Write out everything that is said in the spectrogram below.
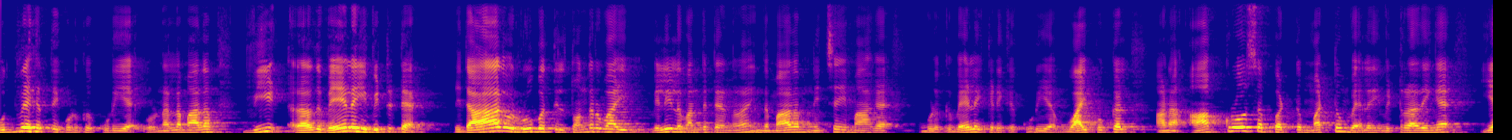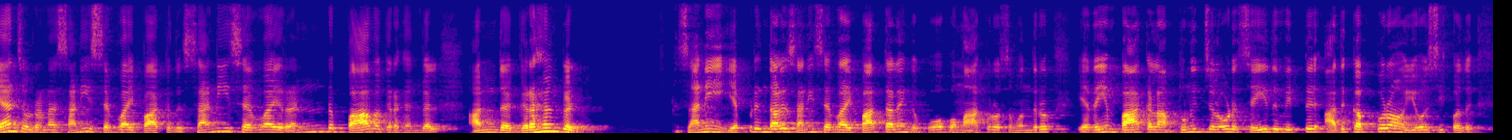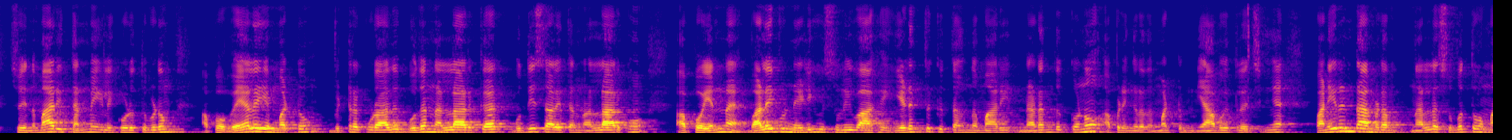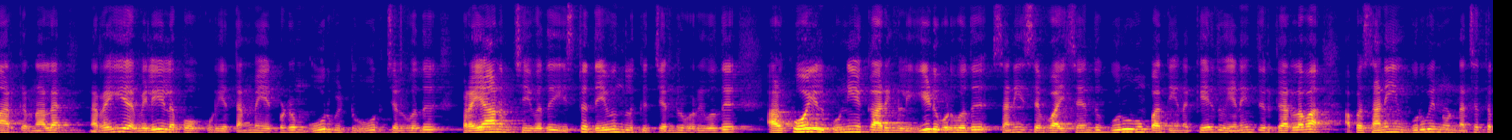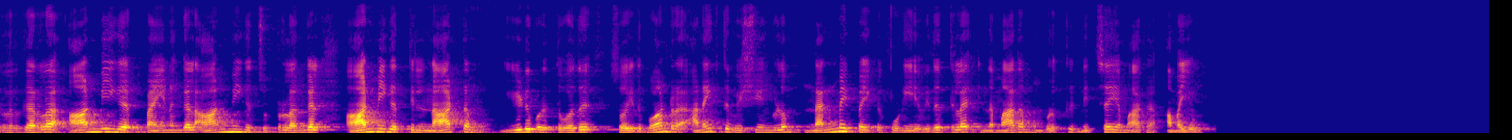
உத்வேகத்தை கொடுக்கக்கூடிய ஒரு நல்ல மாதம். வீ அதாவது வேலையை விட்டுட்டேன். ஏதாவது ஒரு ரூபத்தில் தொந்தரவாய் வெளியில் வந்துட்டேங்கன்னா இந்த மாதம் நிச்சயமாக உங்களுக்கு வேலை கிடைக்கக்கூடிய வாய்ப்புகள். ஆனால் ஆக்ரோசப்பட்டு மட்டும் வேலையை விட்டுறாதீங்க. ஏன் சொல்கிறேன்னா சனி செவ்வாய் பார்க்குது. சனி செவ்வாய் ரெண்டு பாவ கிரகங்கள். அந்த கிரகங்கள் சனி எப்படி இருந்தாலும் சனி செவ்வாய் பார்த்தாலே இங்கே கோபம் ஆக்ரோஷம் வந்துடும் எதையும் பார்க்கலாம். துணிச்சலோடு செய்து விட்டு அதுக்கப்புறம் யோசிப்பது. ஸோ இந்த மாதிரி தன்மைகளை கொடுத்து விடும் அப்போது வேலையை மட்டும் விட்டுறக்கூடாது. புதன் நல்லா இருக்கார். புத்திசாலித்தனம் நல்லா இருக்கும். அப்போது என்ன? வளைவு நெளிவு சுழிவாக இடத்துக்கு தகுந்த மாதிரி நடந்துக்கணும் அப்படிங்கிறத மட்டும் ஞாபகத்தில் வச்சுக்கோங்க. பனிரெண்டாம் இடம் நல்ல சுபத்துவமாக இருக்கிறனால நிறைய வெளியில் போகக்கூடிய தன்மை ஏற்படும். ஊர் விட்டு ஊர் செல்வது பிரயாணம் செய்வது இஷ்ட தெய்வங்களுக்கு சென்று சென்று வருவது கோயில் புண்ணிய காரியங்களில் ஈடுபடுவது சனி செவ்வாய் சேர்ந்து குருவும் பார்த்தீங்கன்னா கேது இணைந்து இருக்கார்லவா அப்போ சனியும் குருவின் ஒரு நட்சத்திரத்தில் இருக்கார்ல ஆன்மீக பயணங்கள் ஆன்மீக சுற்றுலங்கள் ஆன்மீகத்தில் நாட்டம் ஈடுபடுத்துவது. ஸோ இது போன்ற அனைத்து விஷயங்களும் நன்மை பயக்கக்கூடிய விதத்தில் இந்த மாதம் உங்களுக்கு நிச்சயமாக அமையும்.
